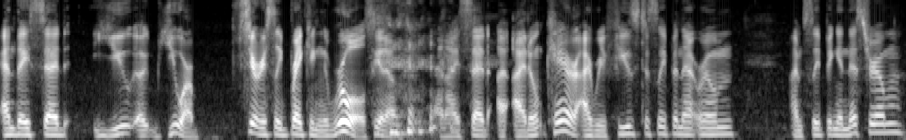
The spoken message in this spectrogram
And they said, "You uh, you are seriously breaking the rules, you know." and I said, I-, "I don't care. I refuse to sleep in that room. I'm sleeping in this room.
